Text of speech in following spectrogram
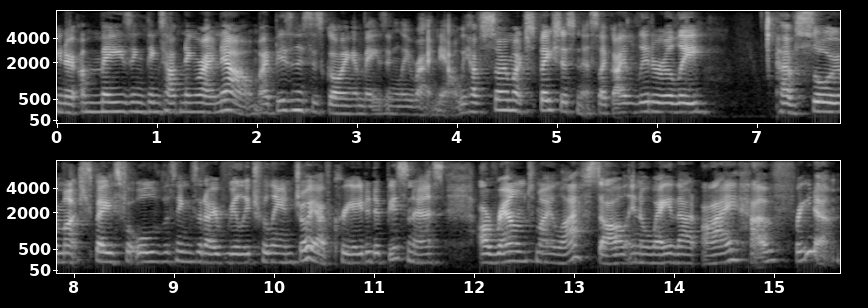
you know, amazing things happening right now. My business is going amazingly right now. We have so much spaciousness. Like I literally have so much space for all of the things that I really truly enjoy. I've created a business around my lifestyle in a way that I have freedom.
